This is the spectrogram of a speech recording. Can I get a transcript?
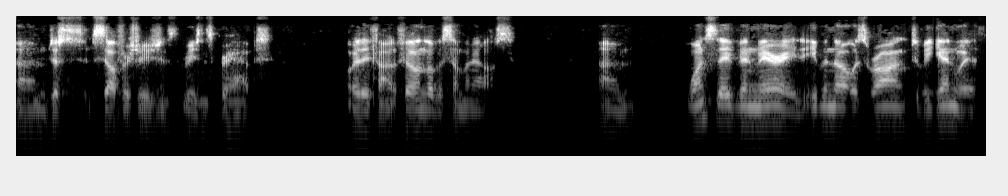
um, just selfish reasons, reasons perhaps, or they found fell in love with someone else. Um, once they've been married, even though it was wrong to begin with,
